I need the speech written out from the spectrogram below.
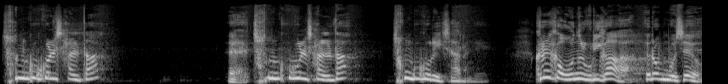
천국을 살다, 예, 천국을 살다 천국으로 이사하는 거예요. 그러니까 오늘 우리가 여러분 보세요.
